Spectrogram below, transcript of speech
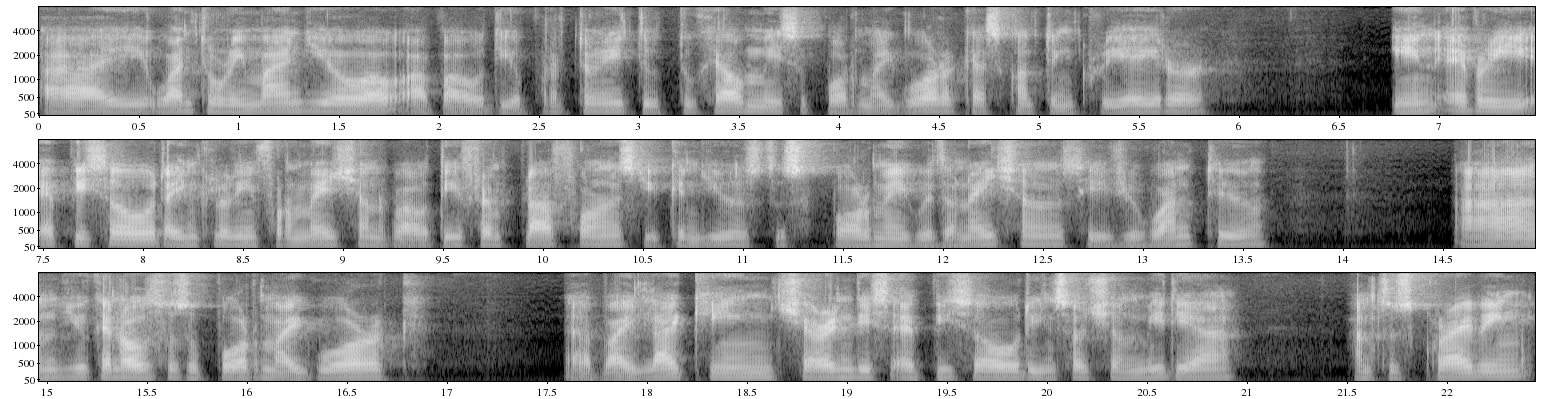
I want to remind you about the opportunity to, to help me support my work as content creator. In every episode, I include information about different platforms you can use to support me with donations if you want to. And you can also support my work uh, by liking, sharing this episode in social media, and subscribing.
